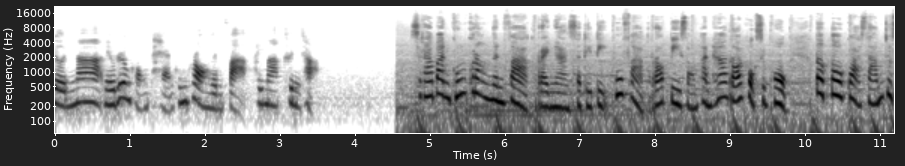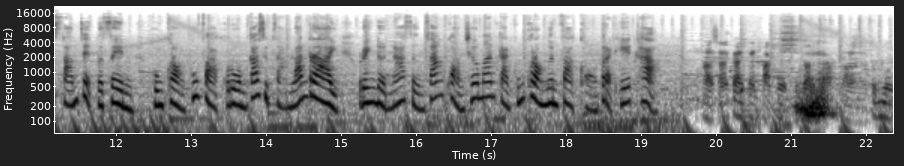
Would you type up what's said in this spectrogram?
เดินหน้าในเรื่องของแผนคุ้มครองเงินฝากให้มากขึ้นค่ะ สถาบันคุ้มครองเงินฝากรายงานสถิติผู้ฝากรอบปี 2566 เติบโตกว่า 3.37%คุ้มครองผู้ฝากรวม 93 ล้านราย เร่งเดินหน้าเสริมสร้างความเชื่อมั่นการคุ้มครองเงินฝากของประเทศค่ะสถานการณ์การฝากเงินนะครับจำนวน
